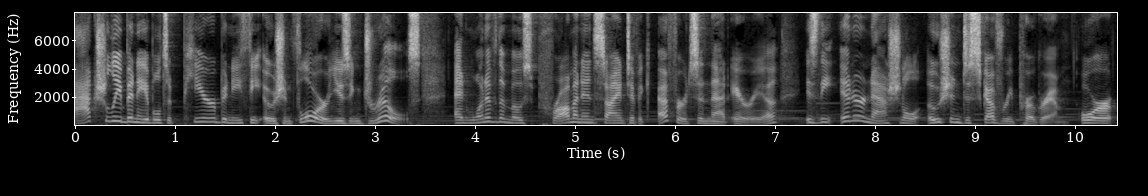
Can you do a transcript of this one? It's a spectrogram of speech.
actually been able to peer beneath the ocean floor using drills, and one of the most prominent scientific efforts in that area is the International Ocean Discovery Program, or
